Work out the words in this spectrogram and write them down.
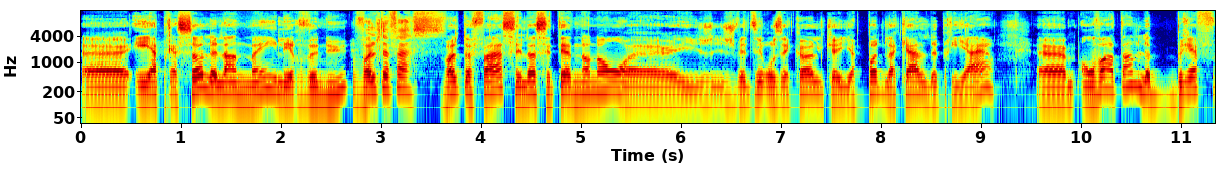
Euh, et après ça, le lendemain, il est revenu. Volte-face. Volte-face. Et là, c'était non, non, euh, je vais dire aux écoles qu'il n'y a pas de local de prière. Euh, on va entendre le bref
